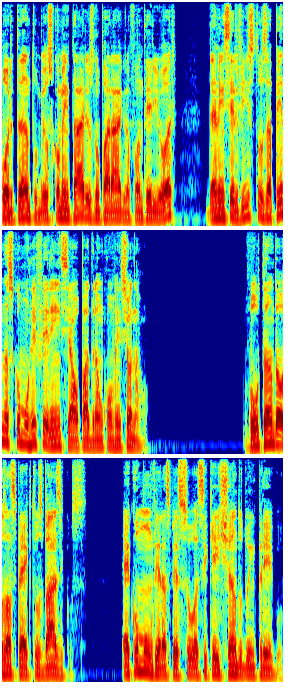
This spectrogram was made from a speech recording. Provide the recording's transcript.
Portanto, meus comentários no parágrafo anterior devem ser vistos apenas como referência ao padrão convencional. Voltando aos aspectos básicos, é comum ver as pessoas se queixando do emprego.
